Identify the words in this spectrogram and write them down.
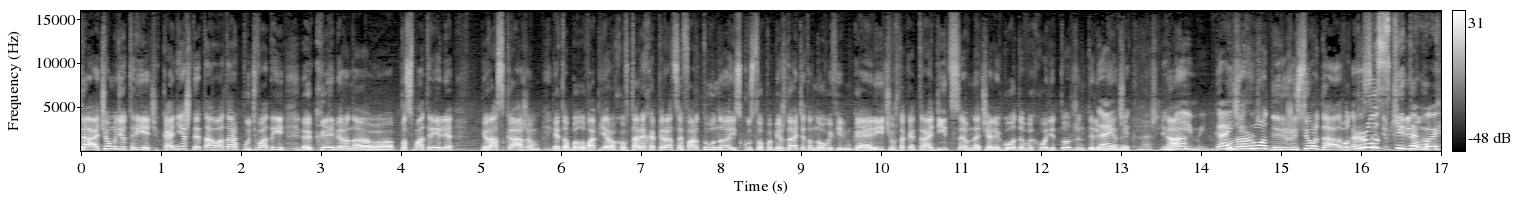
Да, о чем идет речь? Конечно, это «Аватар. Путь воды» э, Кэмерона. Посмотрели расскажем. Это было, во-первых. Во-вторых, «Операция Фортуна. Искусство побеждать». Это новый фильм Гая Ричи. Уж такая традиция. В начале года выходит тот джентльмены. Гайчик наш А? любимый. Ну, Гайчик народный режиссер, да. Вот Русский фильмом такой.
